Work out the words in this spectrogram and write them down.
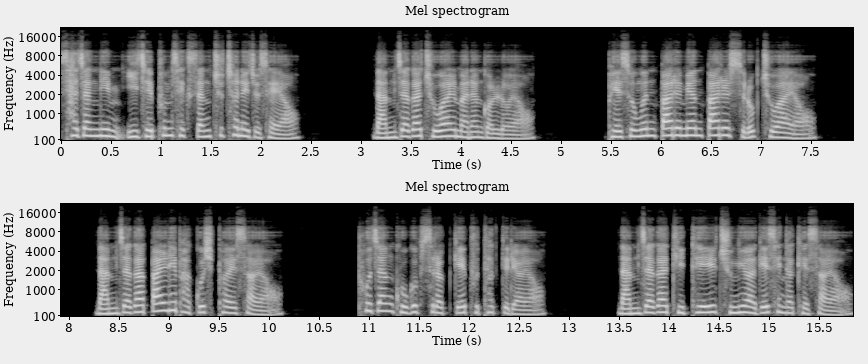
사장님, 이 제품 색상 추천해 주세요. 남자가 좋아할 만한 걸로요. 배송은 빠르면 빠를수록 좋아요. 남자가 빨리 받고 싶어 해서요. 포장 고급스럽게 부탁드려요. 남자가 디테일 중요하게 생각해서요.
